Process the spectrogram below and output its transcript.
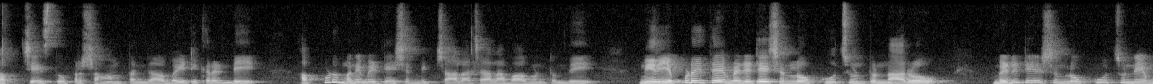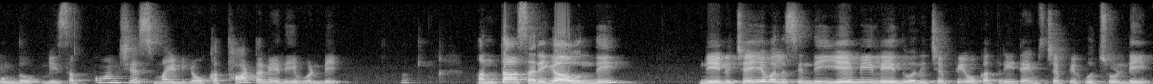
రఫ్ చేస్తూ ప్రశాంతంగా బయటికి రండి. అప్పుడు మనీ మెడిటేషన్ మీకు చాలా చాలా బాగుంటుంది. మీరు ఎప్పుడైతే మెడిటేషన్లో కూర్చుంటున్నారో మెడిటేషన్లో కూర్చునే ముందు మీ సబ్కాన్షియస్ మైండ్కి ఒక థాట్ అనేది ఇవ్వండి. అంతా సరిగా ఉంది నేను చేయవలసింది ఏమీ లేదు అని చెప్పి ఒక త్రీ టైమ్స్ చెప్పి కూర్చోండి.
